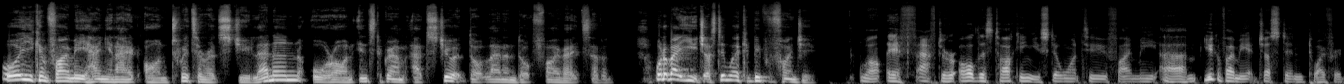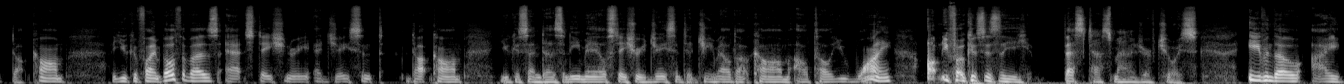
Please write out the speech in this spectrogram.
Or you can find me hanging out on Twitter at Stu Lennon or on Instagram at stuart.lennon.587. What about you, Justin? Where can people find you? Well, if after all this talking you still want to find me, um, you can find me at justintwyford.com. You can find both of us at stationeryadjacent.com. You can send us an email, stationeryadjacent at gmail.com. I'll tell you why OmniFocus is the best task manager of choice, even though I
